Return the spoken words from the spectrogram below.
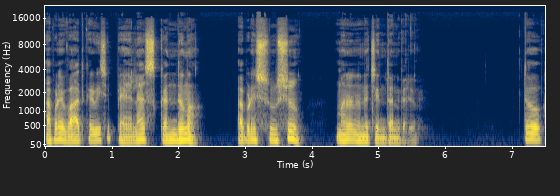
આપણે વાત કરવી છે પહેલા સ્કંધમાં આપણે શું શું મનન અને ચિંતન કર્યું. તો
